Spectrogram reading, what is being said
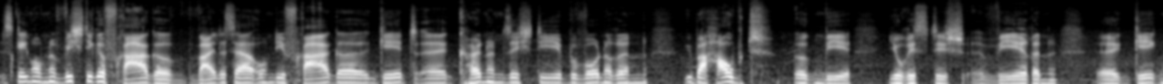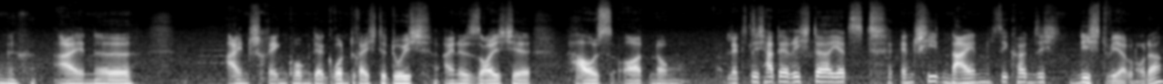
es ging um eine wichtige Frage, weil es ja um die Frage geht, äh, können sich die Bewohnerinnen überhaupt irgendwie juristisch wehren gegen eine Einschränkung der Grundrechte durch eine solche Hausordnung. Letztlich hat der Richter jetzt entschieden, nein, sie können sich nicht wehren, oder?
